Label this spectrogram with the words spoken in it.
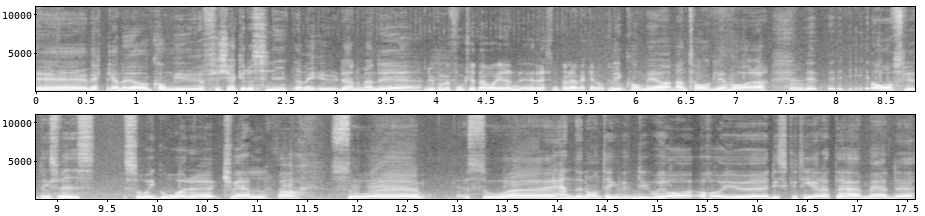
eh, veckan. Och jag, kommer ju, jag försöker att slita mig ur den, men det, du kommer fortsätta vara i den resten av den här veckan också? det kommer jag antagligen vara. Eh, Avslutningsvis, så igår eh, kväll Ja. så, eh, så eh, hände någonting. Du och jag har ju eh, diskuterat det här med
